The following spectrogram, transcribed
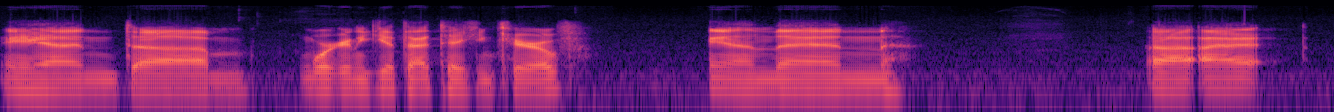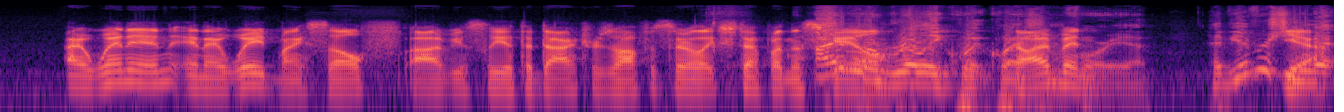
and um, we're gonna get that taken care of. And then uh, I I went in and I weighed myself. Obviously, at the doctor's office, they're like, "Step on the scale." I scale." have a really quick question I've been- for you. Have you ever seen Yeah.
